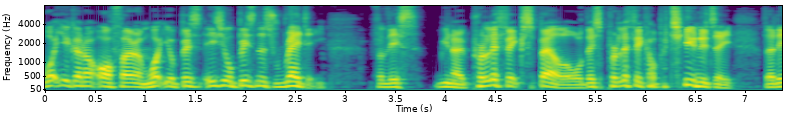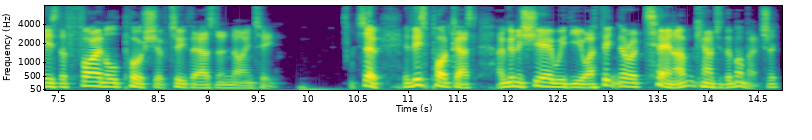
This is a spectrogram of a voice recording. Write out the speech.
what you're going to offer and what your business is your business ready for this, you know, prolific spell or this prolific opportunity that is the final push of 2019. So, in this podcast, I'm going to share with you, I think there are 10, I haven't counted them up actually,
